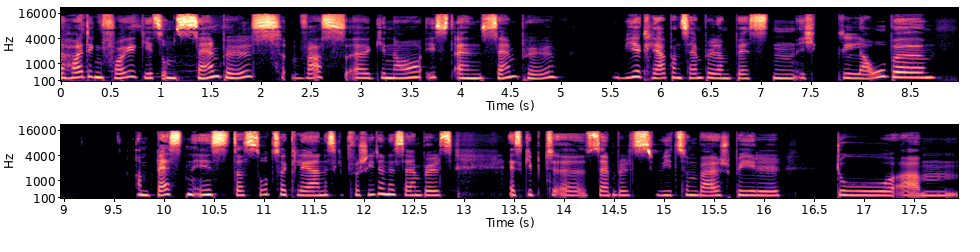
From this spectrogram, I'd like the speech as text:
Der heutigen Folge geht es um Samples. Was äh, genau ist ein Sample? Wie erklärt man Sample am besten? Ich glaube, am besten ist, das so zu erklären. Es gibt verschiedene Samples. Es gibt äh, Samples wie zum Beispiel, du ähm,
